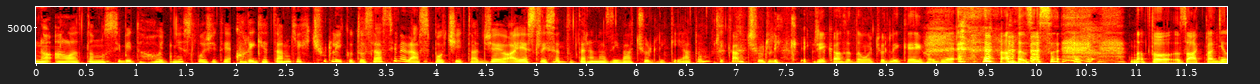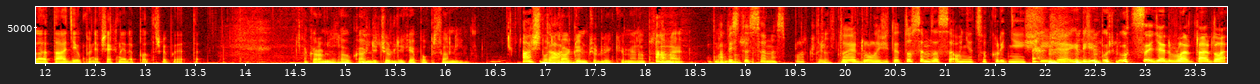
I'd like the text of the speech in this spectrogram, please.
No ale to musí být hodně složité. Kolik je tam těch čudlíků, to se asi nedá spočítat, že jo? A jestli se to teda nazývá čudlíky, já tomu říkám čudlíky. Říká se tomu čudlíky hodně, ale zase na to základní létání úplně všechny nepotřebujete. A kromě toho každý čudlík je popsaný. Až Pod tak. každým čudlíkem je napsané. Ano, abyste se nespletli. To je důležité. To jsem zase o něco klidnější, že když budu sedět v letadle,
